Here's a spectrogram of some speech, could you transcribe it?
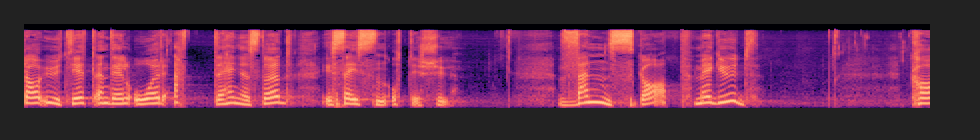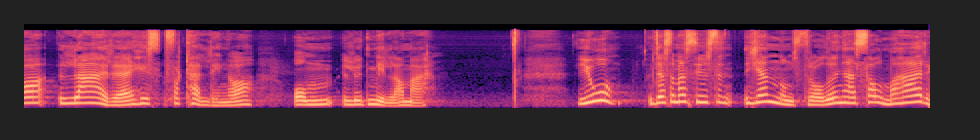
da utgitt en del år etter hennes død, i 1687. Vennskap med Gud hva lærer fortellinga om Ludmilla meg? Jo, det som jeg syns gjennomstråler denne salma, her,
